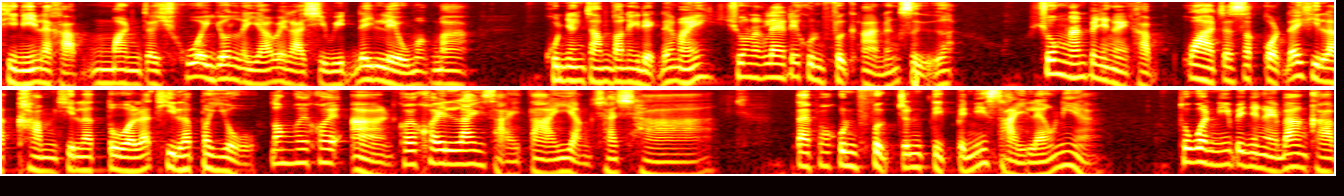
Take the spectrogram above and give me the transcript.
ทีนี้แหละครับ มันจะช่วยย่นระยะเวลาชีวิตได้เร็วมากๆ คุณยังจำตอนเด็กๆได้ไหม ช่วงแรกๆที่คุณฝึกอ่านหนังสือ ช่วงนั้นเป็นยังไงครับ กว่าจะสะกดได้ทีละคำทีละตัวและทีละประโยค ต้องค่อยๆ อ่าน ค่อย ๆ ไล่สายตาอย่างช้าๆ แต่พอคุณฝึกจนติดเป็นนิสัยแล้วเนี่ย ทุกวันนี้เป็นยังไงบ้างครับ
